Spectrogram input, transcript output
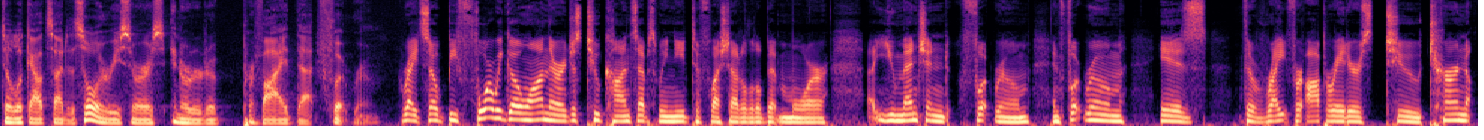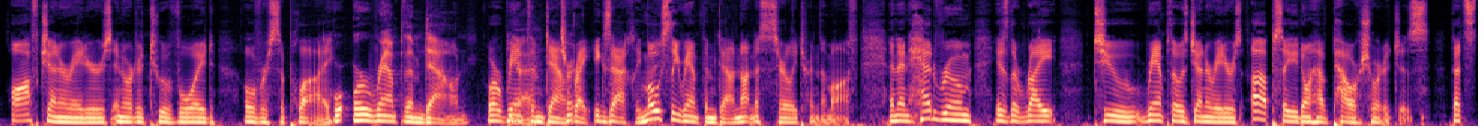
to look outside of the solar resource in order to provide that foot room. Right. So before we go on, there are just two concepts we need to flesh out a little bit more. Uh, you mentioned footroom, and footroom is the right for operators to turn off generators in order to avoid oversupply. Or, or ramp them down. Or ramp yeah. them down. Right exactly. Right. mostly ramp them down not necessarily turn them off. And then headroom is the right to ramp those generators up so you don't have power shortages. That's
